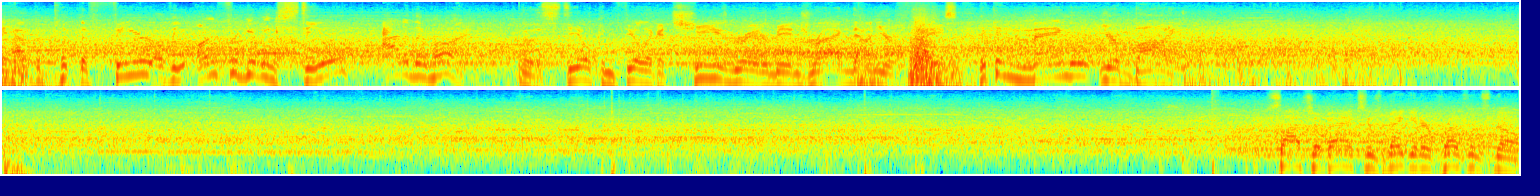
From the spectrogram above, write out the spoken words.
They have to put the fear of the unforgiving steel out of their mind. The steel can feel like a cheese grater being dragged down your face. It can mangle your body. Sasha Banks is making her presence known.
